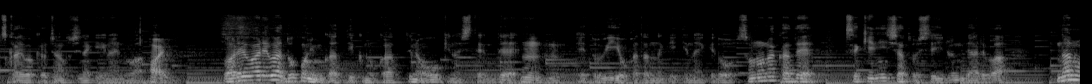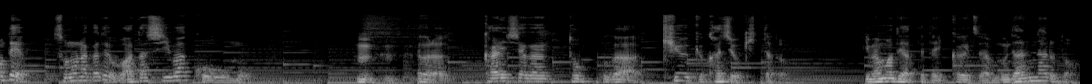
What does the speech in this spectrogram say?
使い分けをちゃんとしなきゃいけないのははい。我々はどこに向かっていくのかっていうのは大きな視点で、うんうん。えっと We を語らなきゃいけないけどその中で責任者としているんであればなのでその中で私はこう思う。うんだから会社がトップが急遽舵を切ったと。今までやってた1ヶ月は無駄になると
